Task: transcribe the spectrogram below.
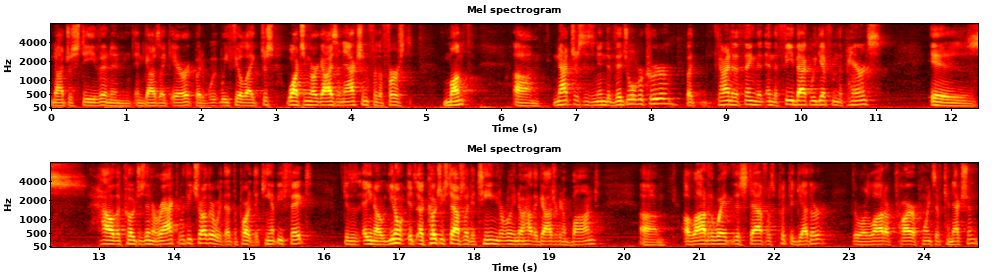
Not just Steven and, and guys like Eric, but we, we feel like just watching our guys in action for the first month, um, not just as an individual recruiter, but kind of the thing that and the feedback we get from the parents is how the coaches interact with each other. With that, the part that can't be faked, because you know you don't. It's a coaching staff's like a team. You don't really know how the guys are going to bond. Um, a lot of the way that this staff was put together, there were a lot of prior points of connection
